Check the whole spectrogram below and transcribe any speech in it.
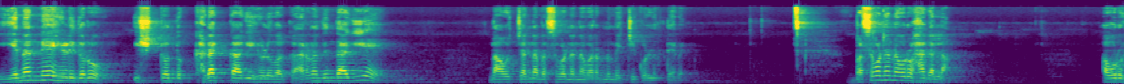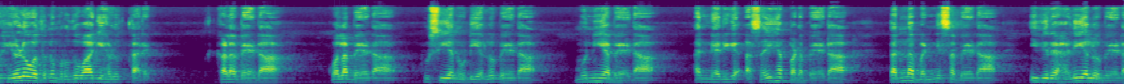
ಏನನ್ನೇ ಹೇಳಿದರೂ ಇಷ್ಟೊಂದು ಖಡಕ್ಕಾಗಿ ಹೇಳುವ ಕಾರಣದಿಂದಾಗಿಯೇ ನಾವು ಚನ್ನಬಸವಣ್ಣನವರನ್ನು ಮೆಚ್ಚಿಕೊಳ್ಳುತ್ತೇವೆ. ಬಸವಣ್ಣನವರು ಹಾಗಲ್ಲ. ಅವರು ಹೇಳುವುದನ್ನು ಮೃದುವಾಗಿ ಹೇಳುತ್ತಾರೆ. ಕಳಬೇಡ ಕೊಲಬೇಡ ಹುಸಿಯ ನುಡಿಯಲು ಬೇಡ ಮುನಿಯಬೇಡ ಅನ್ಯರಿಗೆ ಅಸಹ್ಯ ಪಡಬೇಡ, ತನ್ನ ಬಣ್ಣಿಸಬೇಡ, ಇದಿರ ಹಳಿಯಲು ಬೇಡ,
